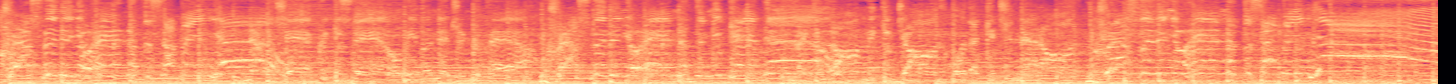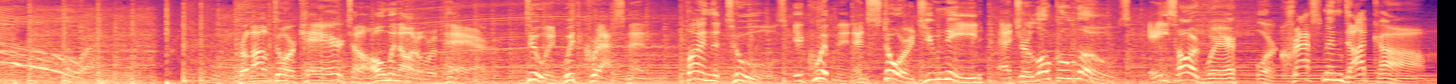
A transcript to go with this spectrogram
Craftsman in your hand, stopping you. Not a chair, or even engine repair. Craftsman in your hand, nothing you can't do. The lawn, or that kitchen add-on. Craftsman in your hand, stopping you. From outdoor care to home and auto repair, do it with Craftsman. Find the tools, equipment, and storage you need at your local Lowe's, Ace Hardware, or Craftsman.com.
